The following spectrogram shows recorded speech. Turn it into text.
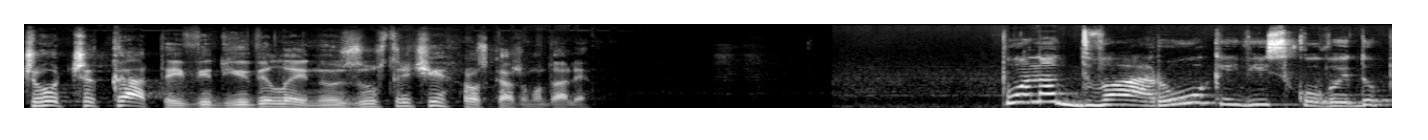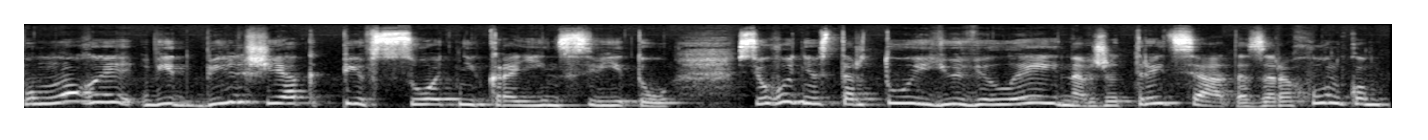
Чого чекати від ювілейної зустрічі, розкажемо далі. Понад два роки військової допомоги від більш як півсотні країн світу. Сьогодні стартує ювілейна, вже 30-та за рахунком,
